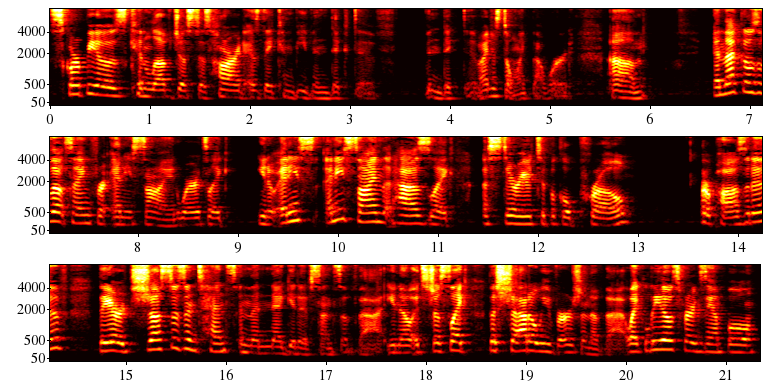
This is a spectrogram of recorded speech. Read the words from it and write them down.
Scorpios can love just as hard as they can be vindictive. Vindictive. I just don't like that word. Um, and that goes without saying for any sign where it's like, you know, any any sign that has like a stereotypical pro or positive, they are just as intense in the negative sense of that. You know, it's just like the shadowy version of that. Like Leos, for example,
